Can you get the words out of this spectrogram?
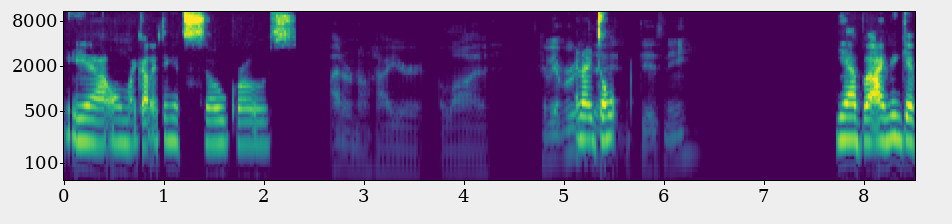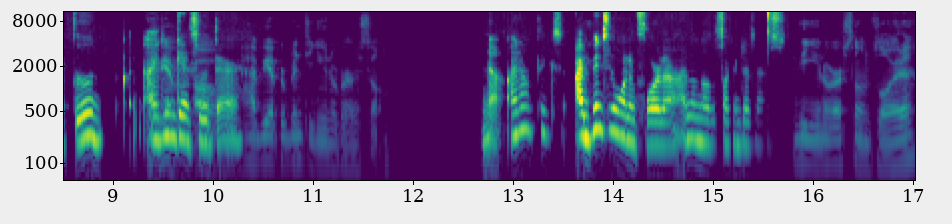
Yeah, oh my God, I think it's so gross. I don't know how you're alive. Have you ever And been I to don't- Disney? Yeah, but I didn't get food. I Have you didn't ever- get food oh, there. Have you ever been to Universal? No, I don't think so. I've been to the one in Florida. I don't know the fucking difference. The Universal in Florida?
